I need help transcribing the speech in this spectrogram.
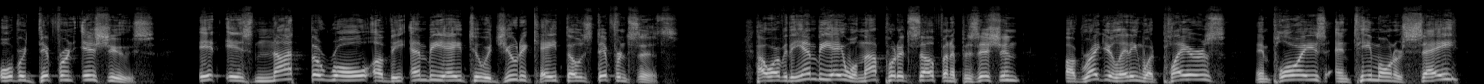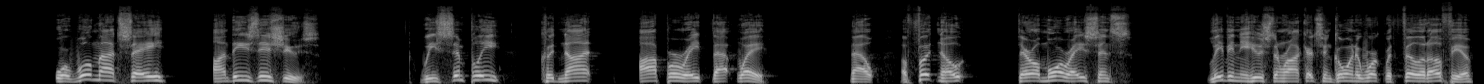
over different issues. It is not the role of the NBA to adjudicate those differences. However, the NBA will not put itself in a position of regulating what players, employees, and team owners say or will not say on these issues. We simply could not operate that way. Now, a footnote Daryl Morey, since leaving the Houston Rockets and going to work with Philadelphia,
